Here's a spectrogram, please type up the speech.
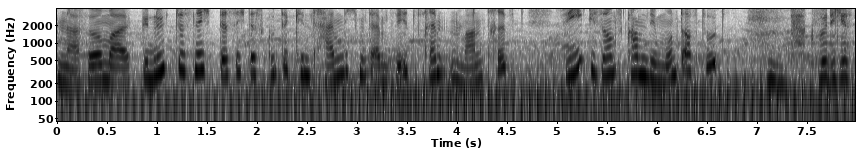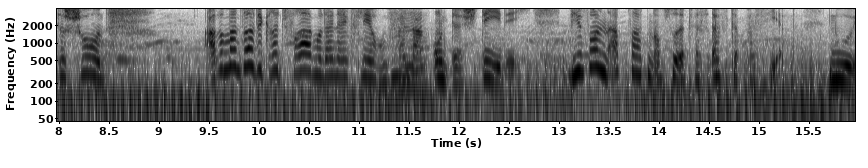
na hör mal, genügt es nicht, dass sich das gute Kind heimlich mit einem wildfremden Mann trifft? Sie, die sonst kaum den Mund auftut? Merkwürdig ist es schon. Aber man sollte Grit fragen und eine Erklärung verlangen. Untersteh dich. Wir wollen abwarten, ob so etwas öfter passiert. Nur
